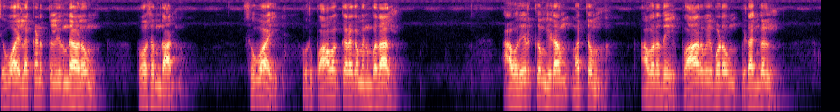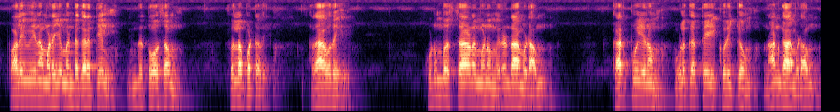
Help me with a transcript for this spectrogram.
செவ்வாய் லக்கணத்தில் இருந்தாலும் தோஷம்தான். செவ்வாய் ஒரு பாவக்கிரகம் என்பதால் அவர் இருக்கும் இடம் மற்றும் அவரது பார்வைப்படும் இடங்கள் பலவீனமடையும் என்ற கருத்தில் இந்த தோஷம் சொல்லப்பட்டது. அதாவது குடும்பஸ்தானம் எனும் இரண்டாம் இடம் கற்பு எனும் ஒழுக்கத்தை குறிக்கும் நான்காம் இடம்.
